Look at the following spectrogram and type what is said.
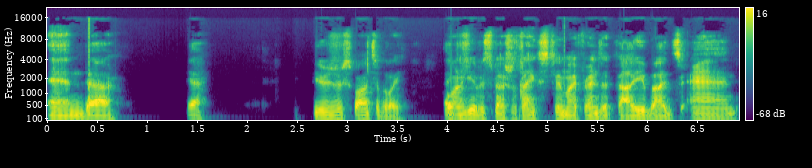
And uh, use responsibly. I want to give a special thanks to my friends at Value Buds and,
